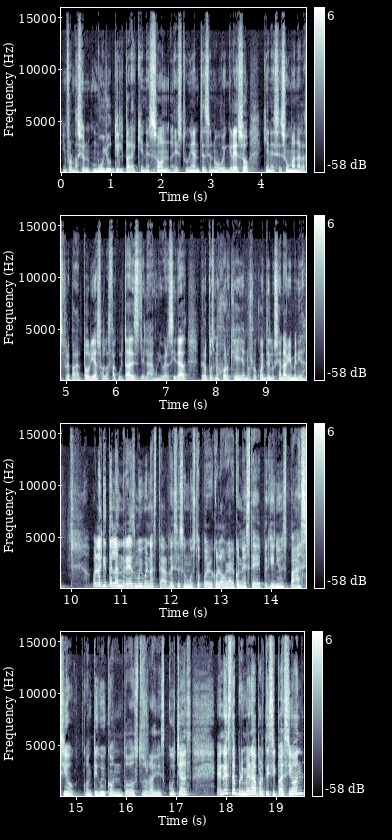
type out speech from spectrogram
información muy útil para quienes son estudiantes de nuevo ingreso, quienes se suman a las preparatorias o a las facultades de la universidad, pero pues mejor que ella nos lo cuente. Luciana, bienvenida. Hola, ¿qué tal Andrés? Muy buenas tardes. Es un gusto poder colaborar con este pequeño espacio contigo y con todos tus radioescuchas. En esta primera participación,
